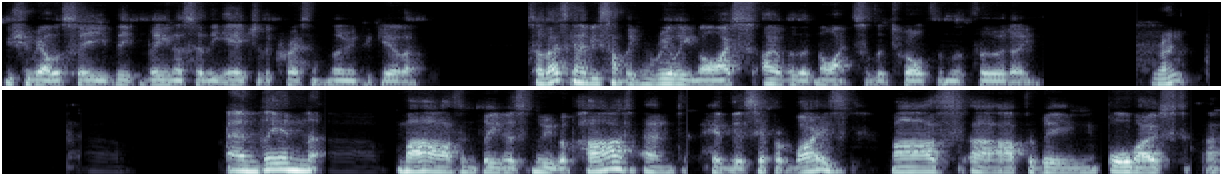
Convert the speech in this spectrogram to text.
you should be able to see the Venus and the edge of the crescent moon together. So that's going to be something really nice over the nights of the 12th and the 13th. Right. And then Mars and Venus move apart and head their separate ways. Mars, uh, after being almost a,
